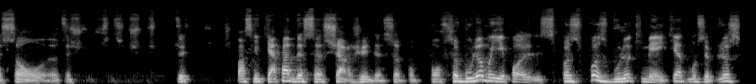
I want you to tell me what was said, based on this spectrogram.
sont je pense qu'il est capable de se charger de ça. Pour, ce bout-là, moi, il pas, c'est pas, ce bout-là qui m'inquiète. Moi, c'est plus,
